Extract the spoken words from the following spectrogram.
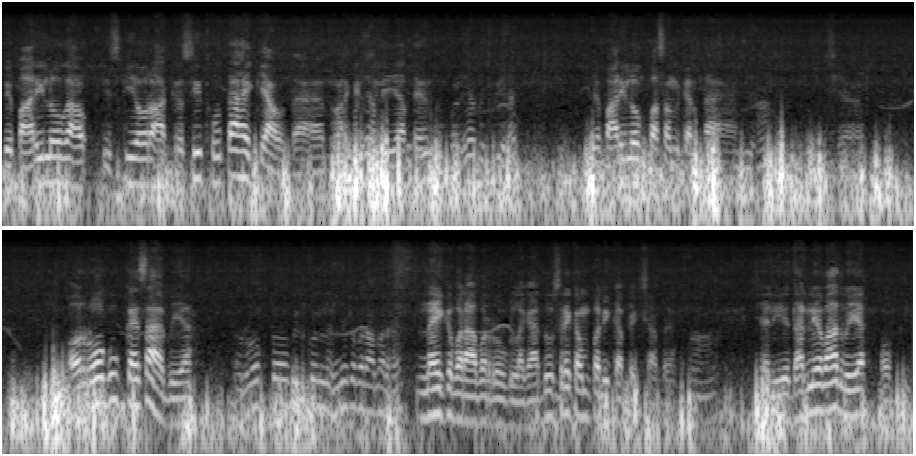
व्यापारी लोग इसकी ओर आकर्षित होता है क्या होता है? मार्केट में ले जाते हैं। बढ़िया बिक्री है। व्यापारी लोग पसंद करता है। हाँ। अच्छा। और रोग उग कैसा है भैया? रोग तो बिल्कुल नहीं के बराबर है। नहीं के बराबर रोग लगा दूसरे कंपनी की अपेक्षा पे। हाँ। चलिए धन्यवाद भैया। ओके।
